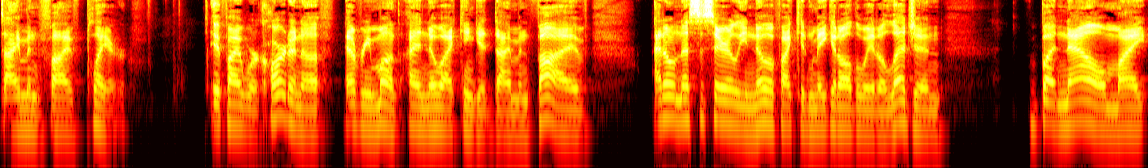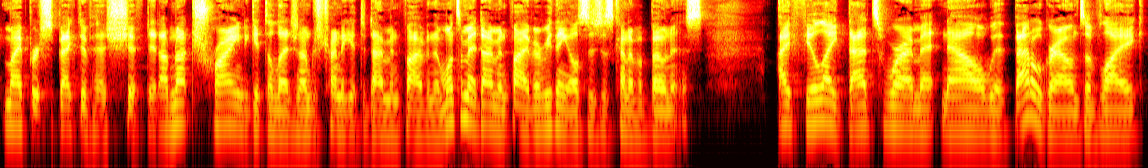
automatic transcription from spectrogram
diamond 5 player if I work hard enough every month, I know I can get Diamond 5. I don't necessarily know if I can make it all the way to Legend, but now my my perspective has shifted. I'm not trying to get to Legend, I'm just trying to get to Diamond 5. And then once I'm at Diamond 5, everything else is just kind of a bonus. I feel like that's where I'm at now with Battlegrounds of like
